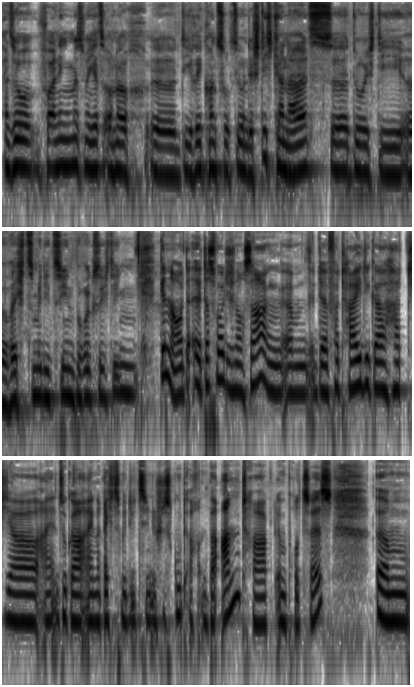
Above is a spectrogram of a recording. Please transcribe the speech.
also vor allen Dingen müssen wir jetzt auch noch äh, die Rekonstruktion des Stichkanals äh, durch die äh, Rechtsmedizin berücksichtigen. Genau, äh, das wollte ich noch sagen. Ähm, der Verteidiger hat ja ein, sogar ein rechtsmedizinisches Gutachten beantragt im Prozess. Ähm,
